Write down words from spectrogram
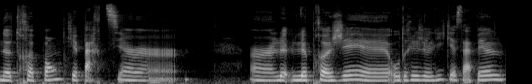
notre pont, qui a parti un, le, le projet Audrey Joly, qui s'appelle.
